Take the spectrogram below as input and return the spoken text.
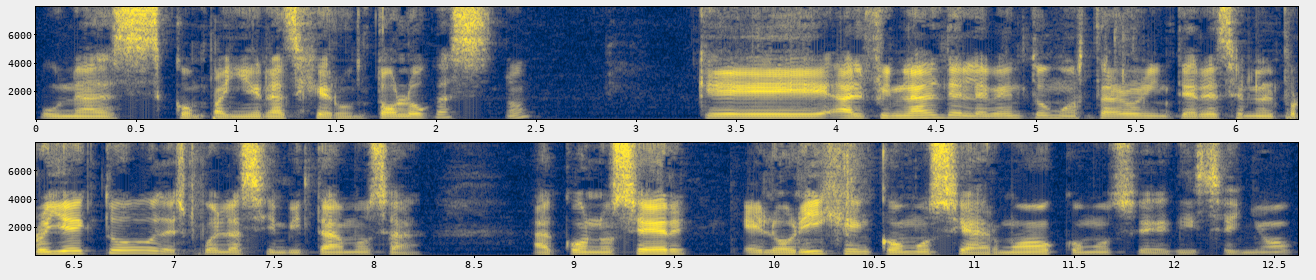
unas compañeras gerontólogas, ¿no? que al final del evento mostraron interés en el proyecto, después las invitamos a, a conocer el origen, cómo se armó, cómo se diseñó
